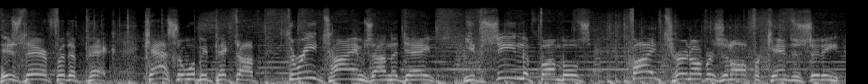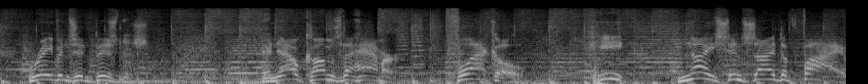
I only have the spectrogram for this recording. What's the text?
is there for the pick. Cassel will be picked off three times on the day. You've seen the fumbles. Five turnovers in all for Kansas City. Ravens in business. And now comes the hammer. Flacco. Heap. Nice inside the five.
